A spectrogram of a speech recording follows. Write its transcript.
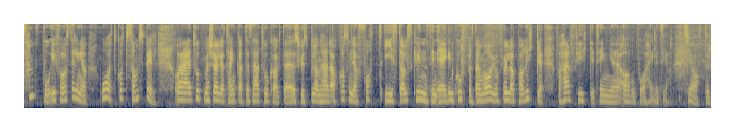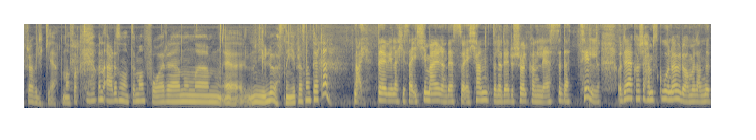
tempo i forestillinga og et godt samspill. Og jeg tok meg sjøl i å tenke at disse her to skuespillerne her, det er akkurat som de har fått Isdalskvinnen sin egen koffert. Den var jo full av parykker, for her fyker ting eh, av og på hele tida. Teater fra virkeligheten, altså. Ja. Men er det sånn at man får eh, noen uh, nye løsninger presentert her? Nei, det vil jeg ikke si. Ikke mer enn det som er kjent, eller det du sjøl kan lese deg til. Og det er kanskje hemskoen òg, da, med denne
